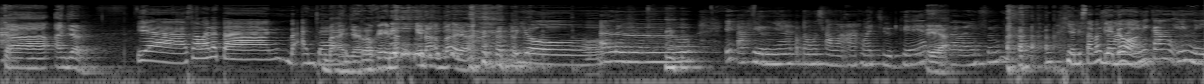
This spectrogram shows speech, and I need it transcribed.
Kak Anjar. Ya, selamat datang Mbak Anjar. Mbak Anjar. Oke, enak enak Mbak ya. Yo. Halo. Eh akhirnya ketemu sama Ahmad juga ya Iya. secara langsung. Yang disapa dia Selama doang. ini kan ini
